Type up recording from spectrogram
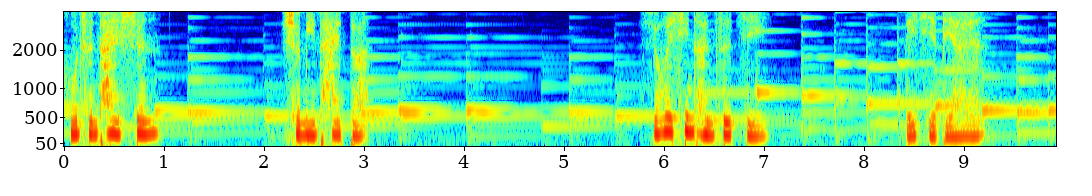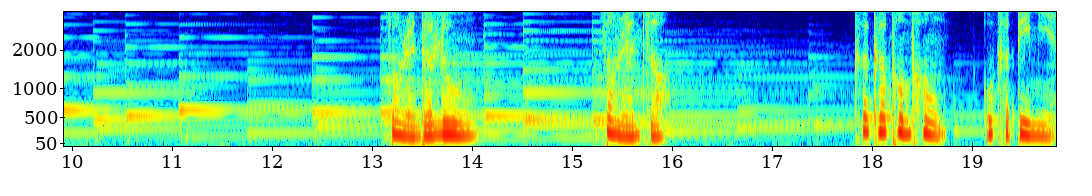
红尘太深，生命太短。学会心疼自己，理解别人。纵人的路。纵人走，磕磕碰碰无可避免。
